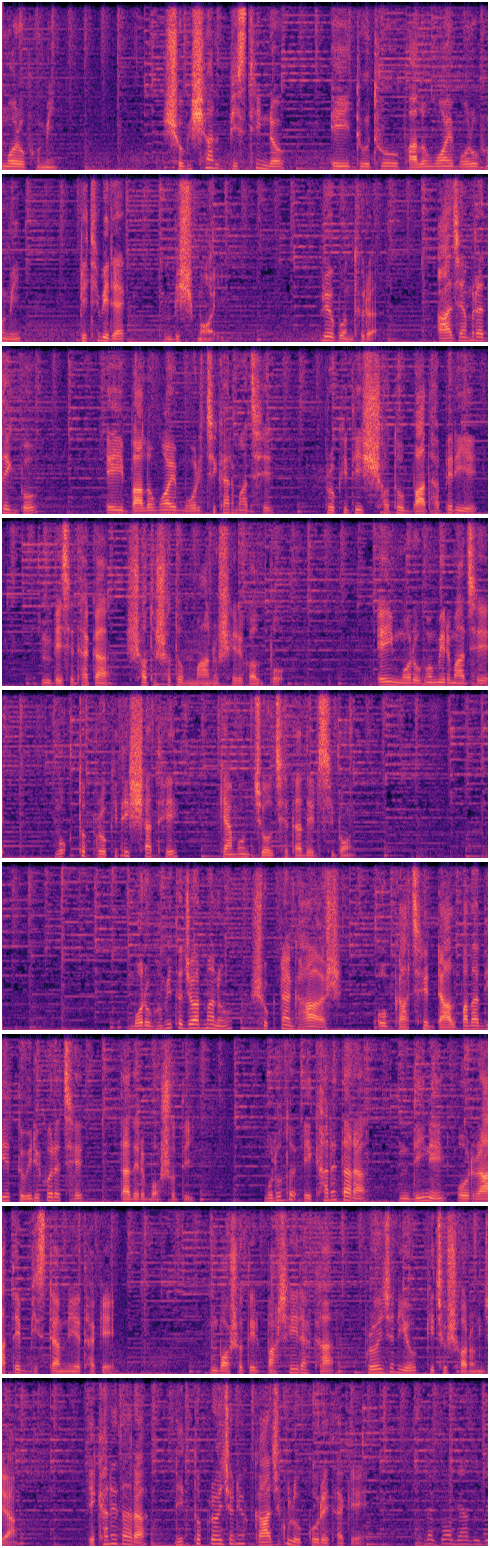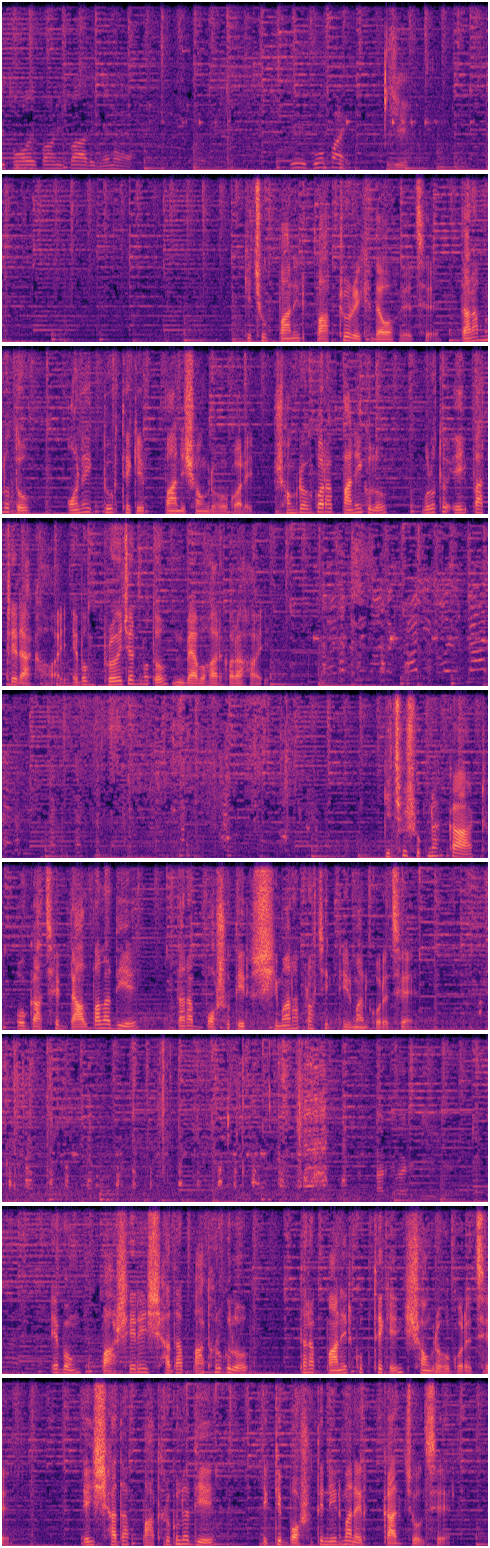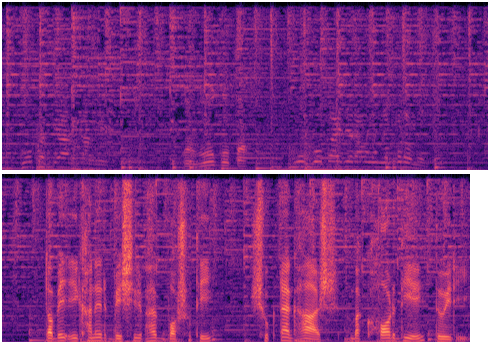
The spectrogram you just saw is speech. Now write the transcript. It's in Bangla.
মরুভূমি। সুবিশাল, বিস্তীর্ণ এই ধুধু বালুময় মরুভূমি পৃথিবীর এক বিস্ময়। প্রিয় বন্ধুরা, আজ আমরা দেখব এই বালুময় মরিচিকার মাঝে প্রকৃতির শত বাধা পেরিয়ে বেঁচে থাকা শত শত মানুষের গল্প। এই মরুভূমির মাঝে মুক্ত প্রকৃতির সাথে কেমন চলছে তাদের জীবন? মরুভূমিতে জন্মানো শুকনা ঘাস ও গাছের ডালপালা দিয়ে তৈরি করেছে তাদের বসতি। মূলত এখানে তারা দিনে ও রাতে বিশ্রাম নিয়ে থাকে। বসতির পাশেই রাখা প্রয়োজনীয় কিছু সরঞ্জাম। এখানে তারা নিত্য প্রয়োজনীয় কাজগুলো করে থাকে। কিছু পানির পাত্র রেখে দেওয়া হয়েছে। তারা মূলত অনেক দূর থেকে পানি সংগ্রহ করে। সংগ্রহ করা পানিগুলো মূলত এই পাত্রে রাখা হয় এবং প্রয়োজন মতো ব্যবহার করা হয়। কিছু শুকনা কাঠ ও গাছের ডালপালা দিয়ে তারা বসতির সীমানা প্রাচীর নির্মাণ করেছে। এবং পাশের এই সাদা পাথরগুলো তারা পানির কূপ থেকে সংগ্রহ করেছে। এই সাদা পাথরগুলো দিয়ে একটি বসতি নির্মাণের কাজ চলছে। তবে এখানের বেশিরভাগ বসতি শুকনা ঘাস বা খড় দিয়ে তৈরি।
